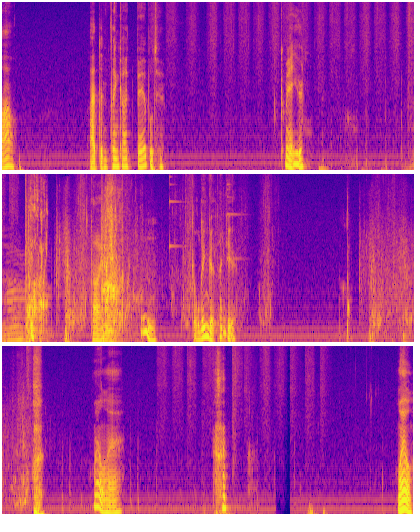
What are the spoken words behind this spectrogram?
wow. I didn't think I'd be able to. Come here, you. Die. Hmm. Gold ingot, thank you. well, uh... well,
